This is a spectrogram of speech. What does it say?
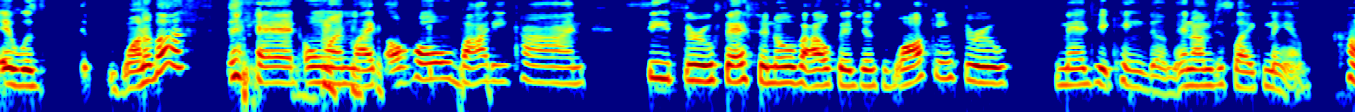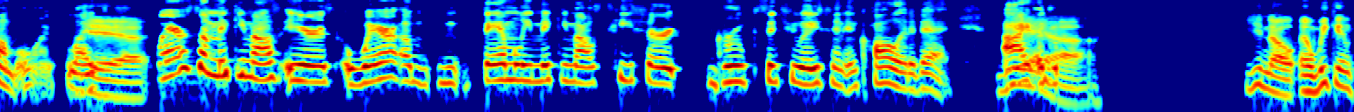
it was one of us had on like a whole bodycon see through Fashion Nova outfit, just walking through Magic Kingdom, and I'm just like, ma'am come on. Like, yeah. wear some Mickey Mouse ears, wear a family Mickey Mouse t shirt group situation, and call it a day. Yeah. I agree. You know, and we can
